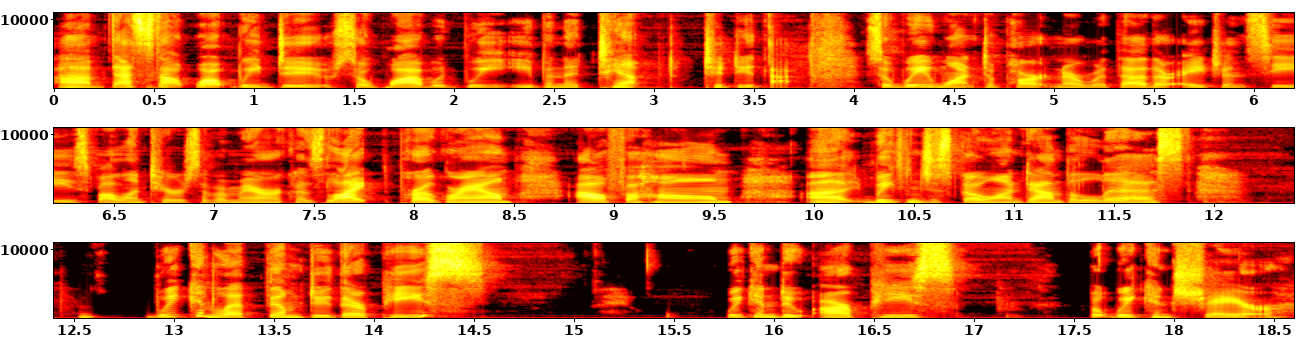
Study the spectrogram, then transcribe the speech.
Um, that's not what we do. So, why would we even attempt to do that? So, we want to partner with other agencies, Volunteers of America's Light Program, Alpha Home. Uh, we can just go on down the list. We can let them do their piece. We can do our piece but we can share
